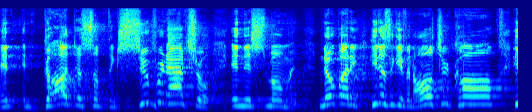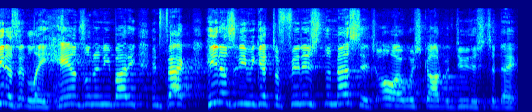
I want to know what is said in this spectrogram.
And, and God does something supernatural in this moment. Nobody, he doesn't give an altar call. He doesn't lay hands on anybody. In fact, he doesn't even get to finish the message. Oh, I wish God would do this today.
